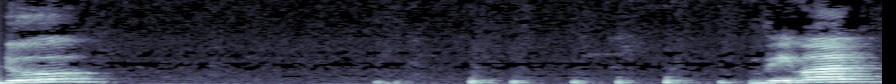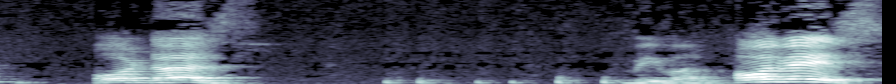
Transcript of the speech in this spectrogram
do V1 or does V1. Always.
